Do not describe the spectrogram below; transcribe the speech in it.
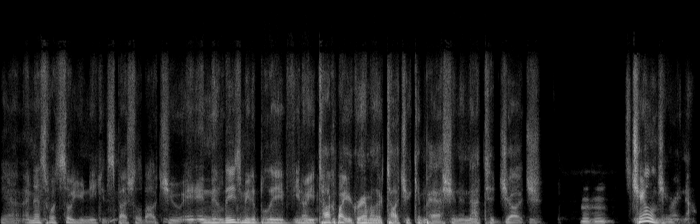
Yeah, and that's what's so unique and special about you. And, and, it leads me to believe, you know, you talk about your grandmother taught you compassion and not to judge. Mm-hmm. It's challenging right now.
